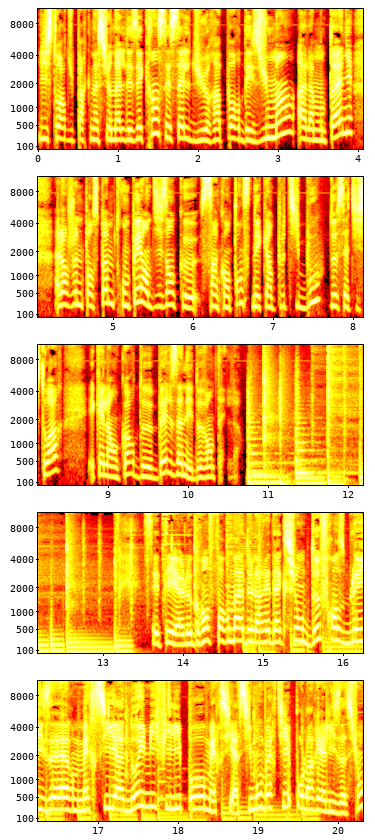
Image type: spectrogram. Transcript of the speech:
L'histoire du parc national des écrins, c'est celle du rapport des humains à la montagne. Alors je ne pense pas me tromper en disant que 50 ans, ce n'est qu'un petit bout de cette histoire et qu'elle a encore de belles années devant elle. C'était euh, le grand format de la rédaction de France Bleu Isère. Merci à Noémie Philippot, merci à Simon Berthier pour la réalisation.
